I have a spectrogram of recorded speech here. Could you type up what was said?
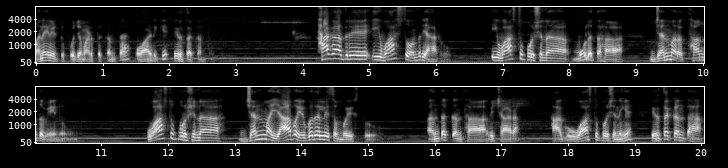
ಮನೆಯಲ್ಲಿಟ್ಟು ಪೂಜೆ ಮಾಡ್ತಕ್ಕಂಥ ವಾಡಿಕೆ ಇರತಕ್ಕಂಥ ಹಾಗಾದರೆ ಈ ವಾಸ್ತು ಅಂದರೆ ಯಾರು? ಈ ವಾಸ್ತು ಪುರುಷನ ಮೂಲತಃ ಜನ್ಮ ರಥಾಂತವೇನು? ವಾಸ್ತು ಪುರುಷನ ಜನ್ಮ ಯಾವ ಯುಗದಲ್ಲಿ ಸಂಭವಿಸ್ತು? ಅಂತಕ್ಕಂಥ ವಿಚಾರ ಹಾಗೂ ವಾಸ್ತು ಪುರುಷನಿಗೆ ಇರತಕ್ಕಂತಹ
